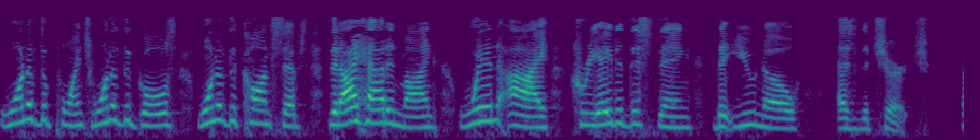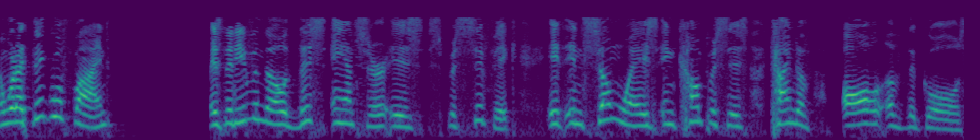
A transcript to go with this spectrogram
one of the points, one of the goals, one of the concepts that I had in mind when I created this thing that you know as the church. And what I think we'll find is that even though this answer is specific, it in some ways encompasses kind of all of the goals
